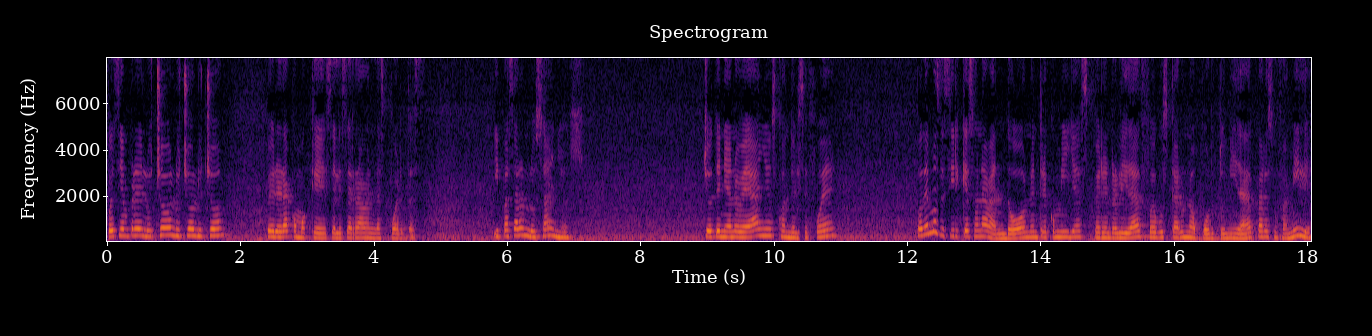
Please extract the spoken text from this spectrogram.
pues siempre luchó, luchó, luchó, pero era como que se le cerraban las puertas. Y pasaron los años. Yo tenía nueve años cuando él se fue, Podemos decir que es un abandono, entre comillas, pero en realidad fue buscar una oportunidad para su familia.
